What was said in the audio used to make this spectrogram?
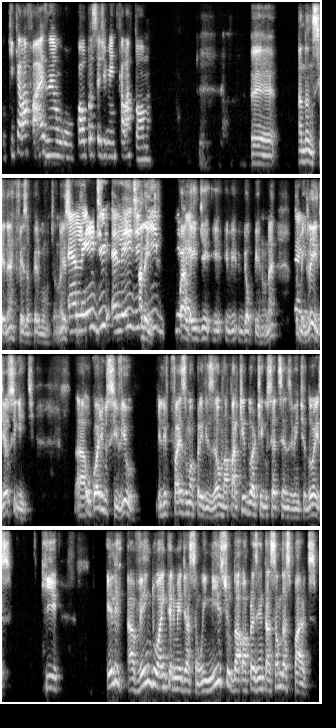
o que, que ela faz, né? O, qual o procedimento que ela toma. É, a Nancy, né, que fez a pergunta, não é isso? É Leide, é Leide, a Leide. E, é a Leide e, e Belpino, né? Tudo é Leide, é o seguinte, ah, o Código Civil, ele faz uma previsão, a partir do artigo 722, que ele, havendo a intermediação, o início da apresentação das partes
